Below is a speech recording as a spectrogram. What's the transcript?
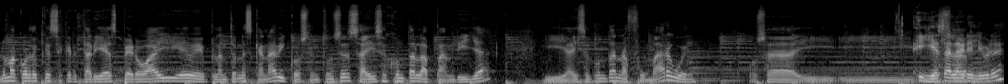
No me acuerdo qué secretaría es, pero hay eh, plantones canábicos. Entonces ahí se junta la pandilla y ahí se juntan a fumar, güey. O sea, y... ¿Y, ¿Y es al sea, aire libre?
